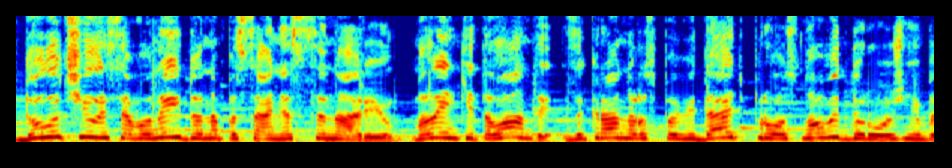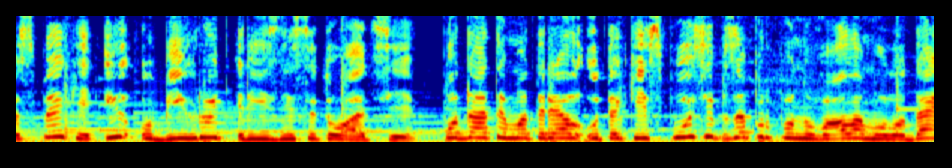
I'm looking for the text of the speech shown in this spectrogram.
Долучилися вони й до написання сценарію. Маленькі таланти з екрану розповідають про основи дорожньої безпеки і обігрують різні ситуації. Подати матеріал у такий спосіб запропонувала молода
